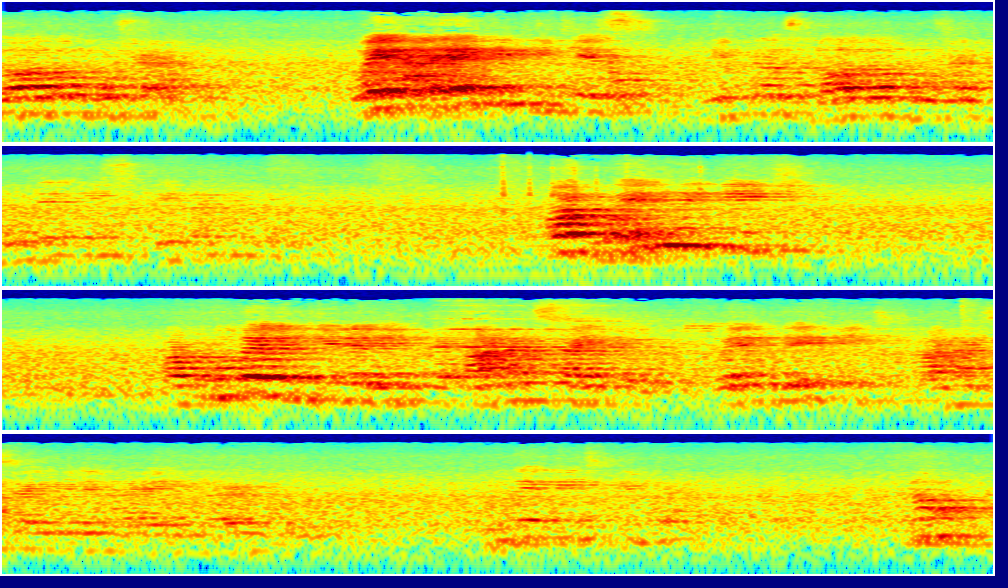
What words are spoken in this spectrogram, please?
laws of motion. When IIT teaches Newton's laws of motion, do they teach different things? Or when we teach automobile engineering, the Carnot cycle, when they teach Carnot cycle in IIT Kharagpur, do they teach different? No.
